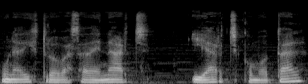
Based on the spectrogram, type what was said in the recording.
una distro basada en Arch y Arch como tal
